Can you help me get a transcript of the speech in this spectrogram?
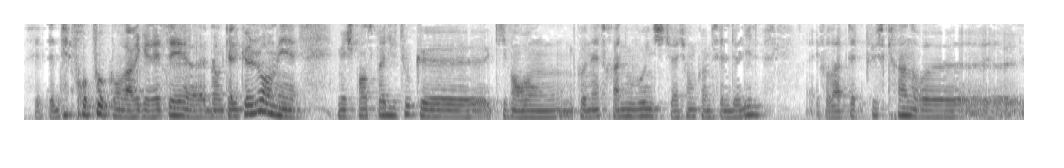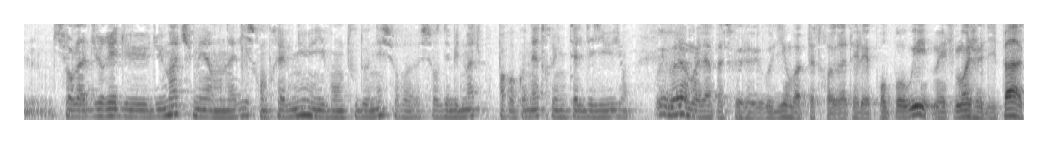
c'est peut-être des propos qu'on va regretter euh, dans quelques jours, mais mais je pense pas du tout qu'ils vont connaître à nouveau une situation comme celle de Lille. Il faudra peut-être plus craindre euh, sur la durée du, match, mais à mon avis, ils seront prévenus et ils vont tout donner sur, sur ce début de match pour pas reconnaître une telle désillusion. Oui, voilà, moi là, parce que Hugo dit, on va peut-être regretter les propos, oui, mais moi je dis pas,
